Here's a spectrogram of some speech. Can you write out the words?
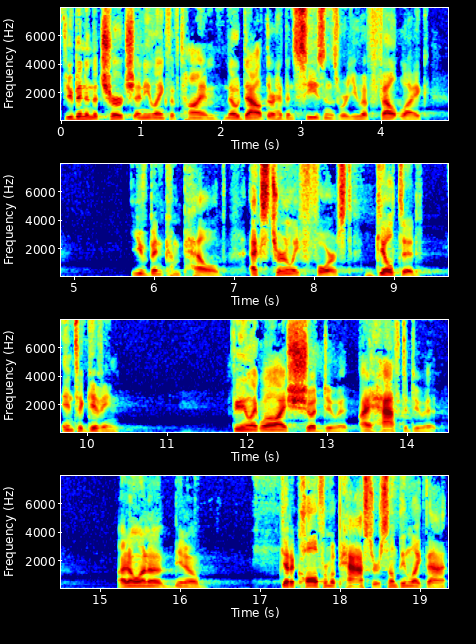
If you've been in the church any length of time, no doubt there have been seasons where you have felt like you've been compelled, externally forced, guilted into giving. Feeling like, well, I should do it. I have to do it. I don't want to, you know, get a call from a pastor, something like that.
